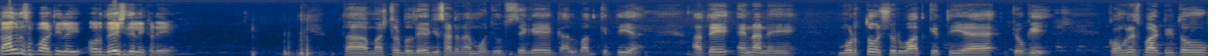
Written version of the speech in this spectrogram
ਕਾਂਗਰਸ ਪਾਰਟੀ ਲਈ ਔਰ ਦੇਸ਼ ਦੇ ਲਈ ਖੜੇ ਆ ਤਾਂ ਮਾਸਟਰ ਬਲਦੇਵ ਜੀ ਸਾਡੇ ਨਾਲ ਮੌਜੂਦ ਸੀਗੇ, ਗੱਲਬਾਤ ਕੀਤੀ ਹੈ ਅਤੇ ਇਹਨਾਂ ਨੇ ਮੁੜ ਤੋਂ ਸ਼ੁਰੂਆਤ ਕੀਤੀ ਹੈ ਕਿਉਂਕਿ ਕਾਂਗਰਸ ਪਾਰਟੀ ਤੋਂ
